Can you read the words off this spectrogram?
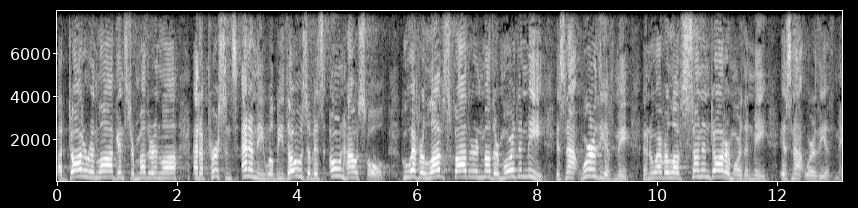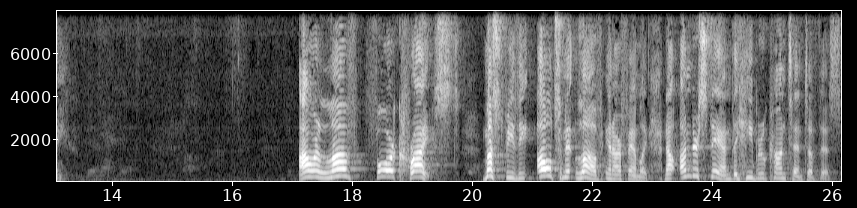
a daughter in law against her mother in law, and a person's enemy will be those of his own household. Whoever loves father and mother more than me is not worthy of me, and whoever loves son and daughter more than me is not worthy of me. Our love for Christ must be the ultimate love in our family. Now, understand the Hebrew content of this.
